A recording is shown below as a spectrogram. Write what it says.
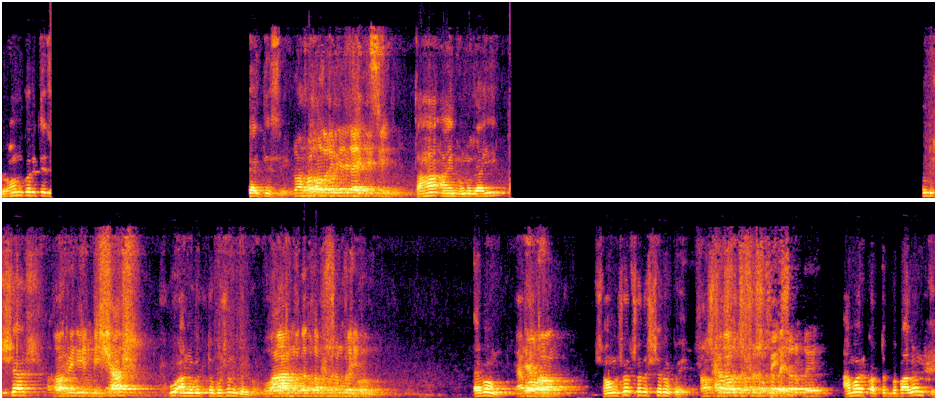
গ্রহণ করিতে যাইতেছি তাহা আইন অনুযায়ী বিশ্বাস বিশ্বাস ও আনুগত্য পোষণ করিব। এবং সংসদ সদস্য রূপে আমার কর্তব্য পালনকে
